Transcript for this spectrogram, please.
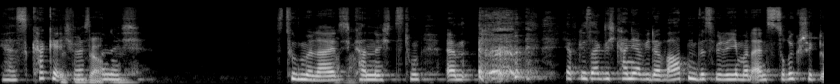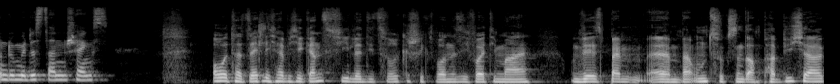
Ja, ist kacke, ich weiß auch nicht. Es tut mir leid, ich kann nichts tun. Ähm, ich habe gesagt, ich kann ja wieder warten, bis wieder jemand eins zurückschickt und du mir das dann schenkst. Oh, tatsächlich habe ich hier ganz viele, die zurückgeschickt worden sind. Ich wollte die mal, und wir jetzt beim, ähm, beim Umzug sind auch ein paar Bücher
